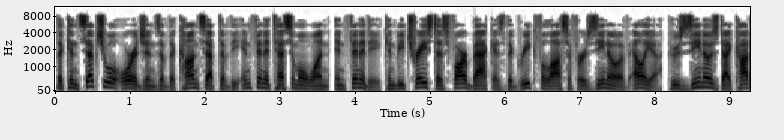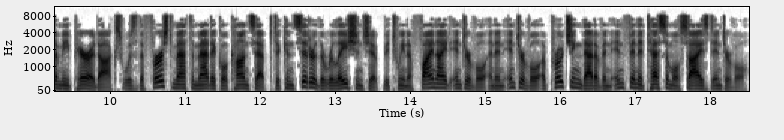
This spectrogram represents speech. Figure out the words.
The conceptual origins of the concept of the infinitesimal one, infinity can be traced as far back as the Greek philosopher Zeno of Elea, whose Zeno's dichotomy paradox was the first mathematical concept to consider the relationship between a finite interval and an interval approaching that of an infinitesimal-sized interval.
